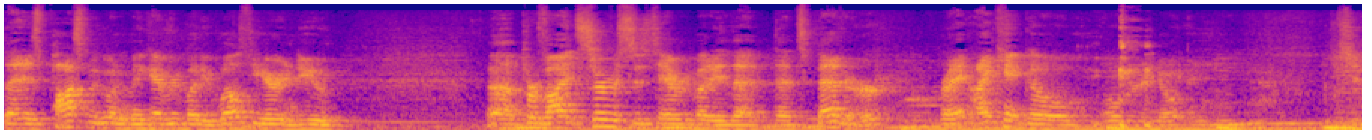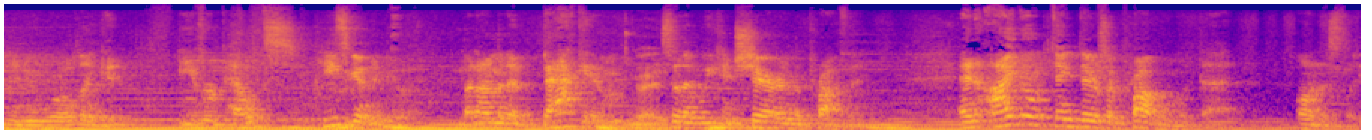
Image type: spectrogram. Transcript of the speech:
that is possibly going to make everybody wealthier and do uh, provide services to everybody that, that's better, right? I can't go over to, Nor- to the New World and get beaver pelts. He's going to do it, but I'm going to back him Right. so that we can share in the profit. And I don't think there's a problem with that, honestly.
